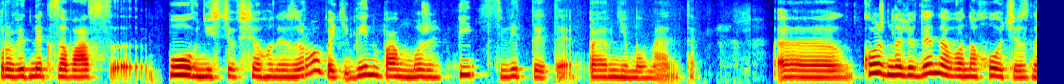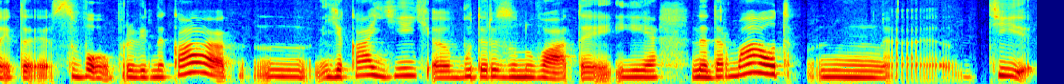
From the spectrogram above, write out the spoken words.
Провідник за вас е, повністю всього не зробить, він вам може підсвітити певні моменти. Е, Кожна людина вона хоче знайти свого провідника, яка їй е, буде резонувати. І не дарма, от е, ті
